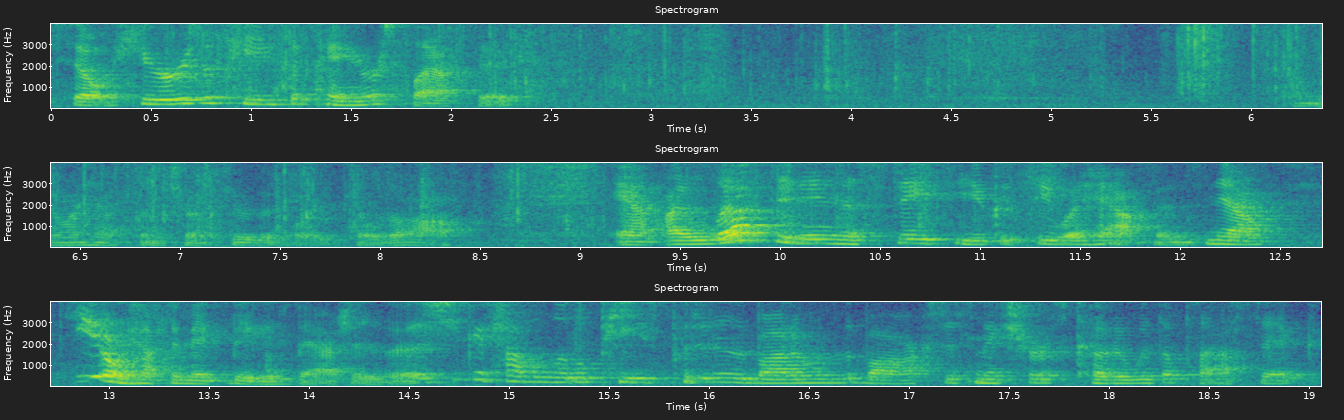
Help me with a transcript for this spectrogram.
So here's a piece of painter's plastic. I know I have some chunks here that I've already peeled off. And I left it in the state so you could see what happens. Now, you don't have to make biggest batches of this. You could have a little piece, put it in the bottom of the box, just make sure it's coated with a plastic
